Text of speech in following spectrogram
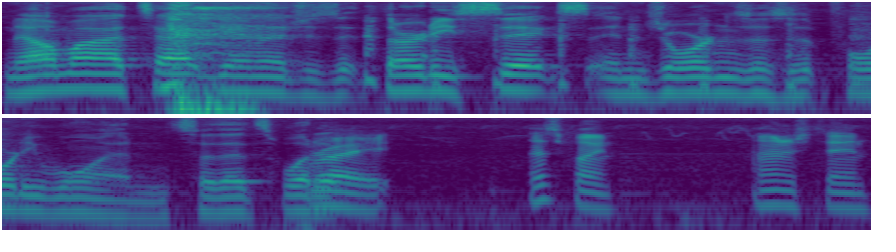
Now my attack damage is at 36 and Jordan's is at 41. So that's what it Right. That's fine. I understand.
